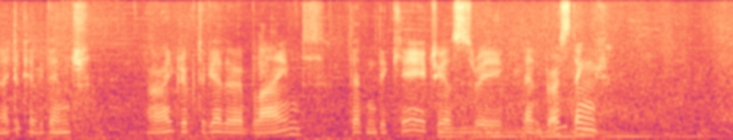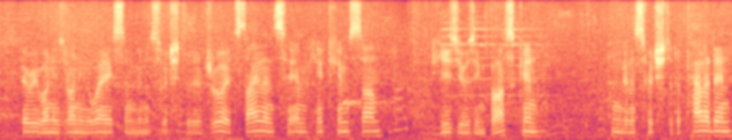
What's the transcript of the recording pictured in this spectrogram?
I took heavy damage. Alright, grip together, blind, death and decay, trio three, and bursting. Everyone is running away, so I'm gonna switch to the druid, silence him, hit him some. He's using Barkskin. I'm gonna switch to the paladin.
